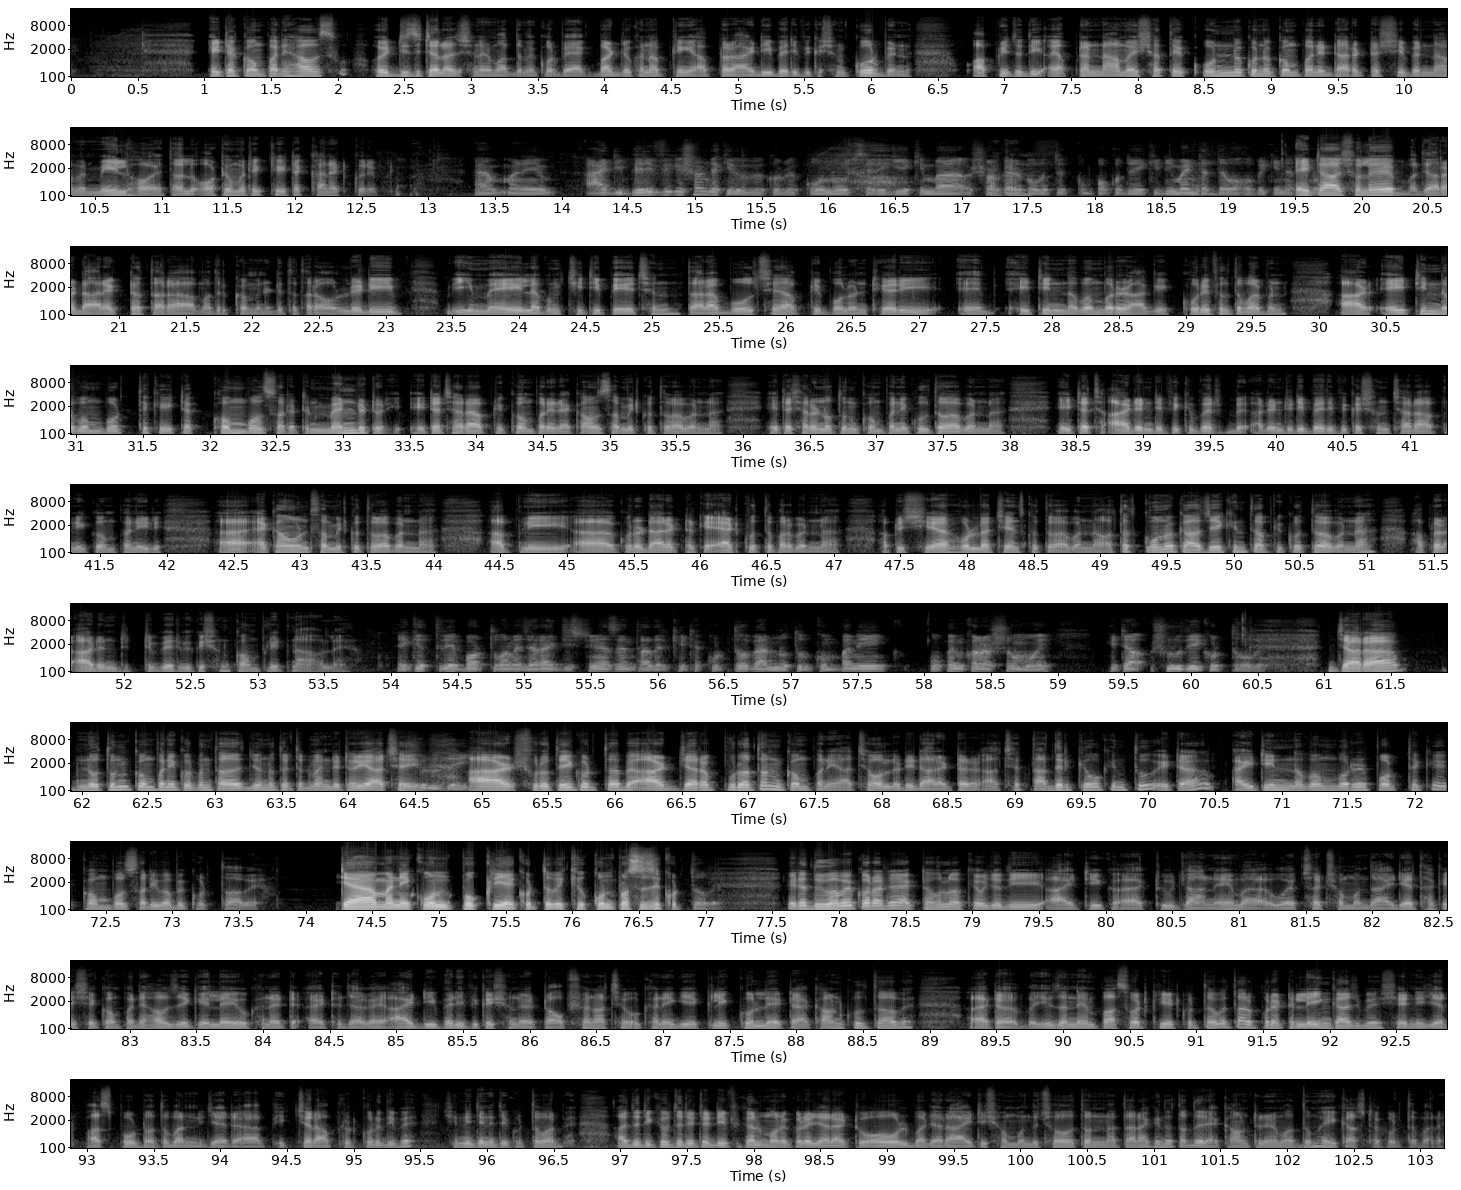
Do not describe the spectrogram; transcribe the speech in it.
এটা কোম্পানি হাউস ওই ডিজিটালাইজেশনের মাধ্যমে করবে। একবার যখন আপনি আপনার আইডি ভেরিফিকেশন করবেন আপনি যদি আপনার নামের সাথে অন্য কোনো কোম্পানির ডাইরেক্টরশিপের নামের মেইল হয় তাহলে অটোমেটিকলি এটা কানেক্ট করে ফেলবে। মানে আইডি ভেরিফিকেশনটা কীভাবে করবে? কোন ওয়েবসাইটে গিয়ে কিংবা সরকারের পক্ষ থেকে পক্ষ থেকে কি রিমাইন্ডার দেওয়া হবে কিনা এটা আসলে যারা ডাইরেক্টর তারা আমাদের কমিউনিটিতে তারা অলরেডি ইমেইল এবং চিঠি পেয়েছেন। তারা বলছে আপনি ভলেন্টিয়ারি এইটিন নভেম্বরের আগে করে ফেলতে পারবেন। আর এইটিন নভেম্বর থেকে এটা কম্পালসারি এটা ম্যান্ডেটরি এটা ছাড়া আপনি কোম্পানির অ্যাকাউন্ট সাবমিট করতে পারবেন না। এটা ছাড়া নতুন কোম্পানি খুলতে পারবেন না। এটা আইডেন্টিফিকে আইডেন্টিটি ভেরিফিকেশন ছাড়া আপনি কোম্পানির অ্যাকাউন্ট সাবমিট করতে পারবেন না। আপনি কোনো ডাইরেক্টরকে অ্যাড করতে পারবেন না আপনি শেয়ার হোল্ডার চেঞ্জ করতে পারবেন না অর্থাৎ কোনো কাজে কিন্তু আপনি করতে পারবেন না আপনার আইডেন্টিটি ভেরিফিকেশন কমপ্লিট না হলে। এক্ষেত্রে বর্তমানে যারা এক্সিস্টিং আছেন তাদেরকে এটা করতে হবে আর নতুন কোম্পানি ওপেন করার সময় এটা শুরুতেই করতে হবে। যারা নতুন কোম্পানি করবেন তাদের জন্য তো এটা ম্যান্ডেটরি আছে আর শুরুতেই করতে হবে আর যারা পুরাতন কোম্পানি আছে অলরেডি ডাইরেক্টর আছে তাদেরকেও কিন্তু এটা আইটিন নভেম্বরের পর থেকে কম্পালসারিভাবে করতে হবে। এটা মানে কোন প্রক্রিয়ায় করতে হবে, কেউ কোন প্রসেসে করতে হবে? এটা দুইভাবে করা যায়। একটা হলো কেউ যদি আইটি একটু জানে বা ওয়েবসাইট সম্বন্ধে আইডিয়া থাকে, সে কোম্পানি হাউসে গেলে ওখানে একটা জায়গায় আইডি ভেরিফিকেশনের একটা অপশন আছে। ওখানে গিয়ে ক্লিক করলে একটা অ্যাকাউন্ট খুলতে হবে, একটা ইউজার নেম পাসওয়ার্ড ক্রিয়েট করতে হবে। তারপর একটা লিঙ্ক আসবে, সে নিজের পাসপোর্ট অথবা নিজের পিকচার আপলোড করে দিবে, সে নিজে নিজে করতে পারবে। আর যদি কেউ যদি এটা ডিফিকাল্ট মনে করে, যারা একটু ওল্ড বা যারা আইটি সম্বন্ধে সচেতন না, তারা কিন্তু তাদের অ্যাকাউন্টের মাধ্যমে এই কাজটা করতে পারে।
